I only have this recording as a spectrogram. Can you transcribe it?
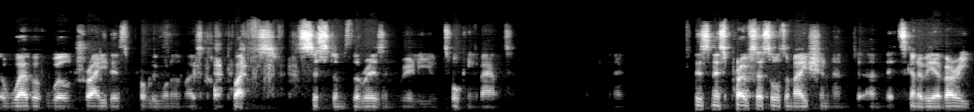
the web of world trade is probably one of the most complex systems there is, and really you're talking about you know, business process automation, and and it's going to be a very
